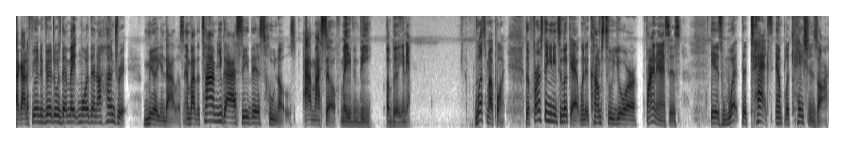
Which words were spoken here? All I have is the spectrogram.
I got a few individuals that make more than a hundred million dollars. And by the time you guys see this, who knows? I myself may even be a billionaire. What's my point? The first thing you need to look at when it comes to your finances is what the tax implications are.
